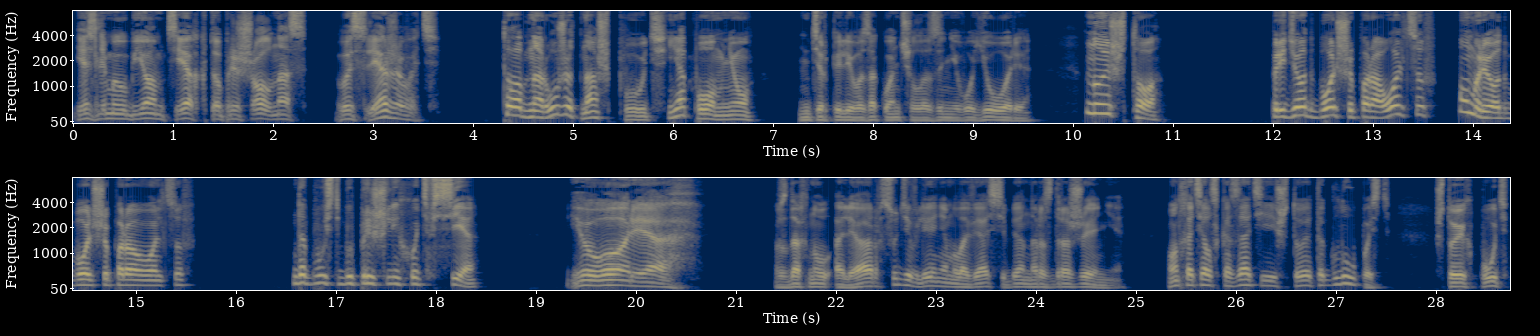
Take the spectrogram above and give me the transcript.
«Если мы убьем тех, кто пришел нас выслеживать...» то обнаружат наш путь, я помню», — нетерпеливо закончила за него Юори. «Ну и что? Придет больше параольцев, умрет больше параольцев. Да пусть бы пришли хоть все». «Юория!» — вздохнул Алиар с удивлением, ловя себя на раздражение. Он хотел сказать ей, что это глупость, что их путь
